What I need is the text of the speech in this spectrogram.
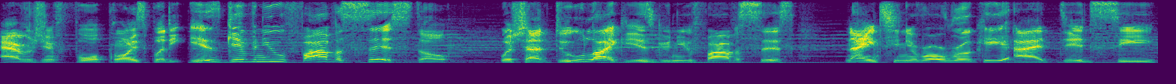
averaging four points, but he is giving you five assists though, which I do like. He is giving you five assists. 19 year old rookie, I did see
